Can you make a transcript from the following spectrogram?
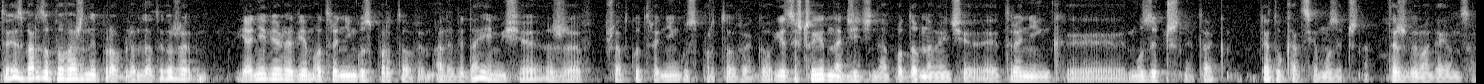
to jest bardzo poważny problem, dlatego że ja niewiele wiem o treningu sportowym, ale wydaje mi się, że w przypadku treningu sportowego jest jeszcze jedna dziedzina podobna, mianowicie e, trening e, muzyczny, tak? Edukacja muzyczna, też wymagająca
